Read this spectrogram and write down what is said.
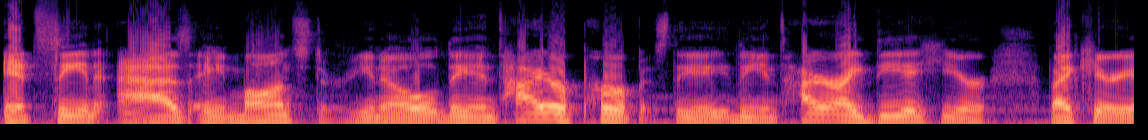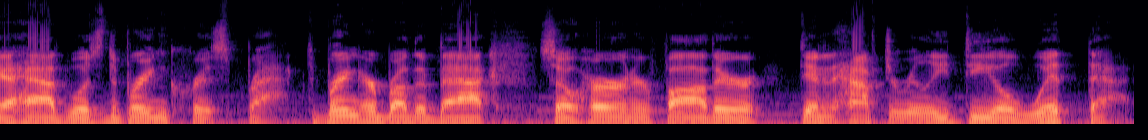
it's seen as a monster. You know, the entire purpose, the the entire idea here Vicaria had was to bring Chris back, to bring her brother back, so her and her father didn't have to really deal with that.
